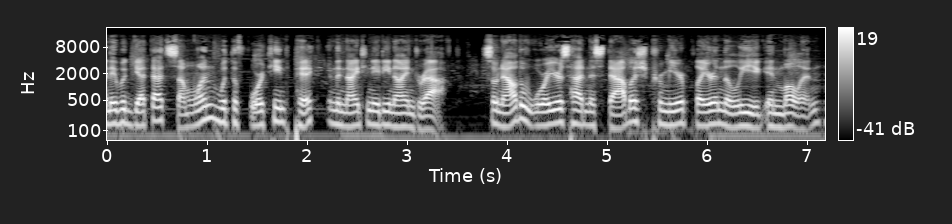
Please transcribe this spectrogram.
and they would get that someone with the 14th pick in the 1989 draft. So now the Warriors had an established premier player in the league in Mullin,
